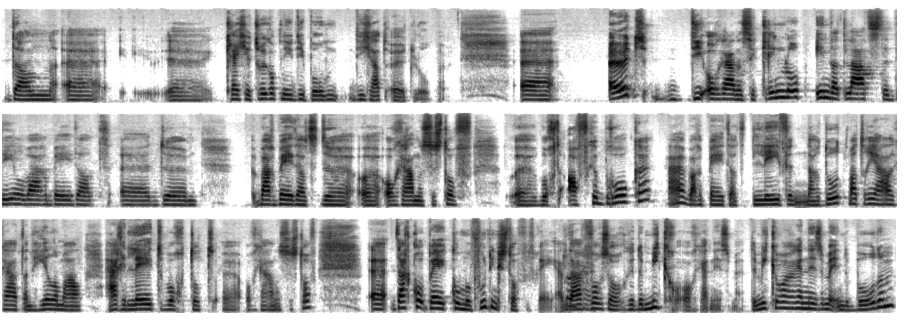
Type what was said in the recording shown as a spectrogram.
dan krijg je terug opnieuw die boom die gaat uitlopen. uit die organische kringloop, in dat laatste deel waarbij dat de waarbij dat de uh, organische stof uh, wordt afgebroken, hè, waarbij dat leven naar doodmateriaal gaat en helemaal herleid wordt tot uh, organische stof. daarbij komen voedingsstoffen vrij en okay. daarvoor zorgen de micro-organismen. De micro-organismen in de bodem,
